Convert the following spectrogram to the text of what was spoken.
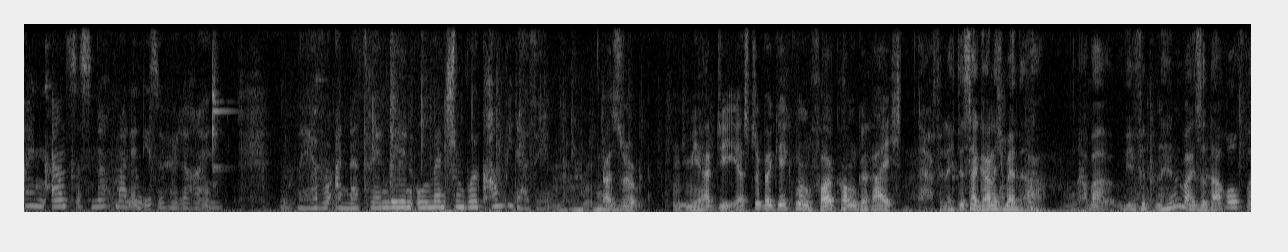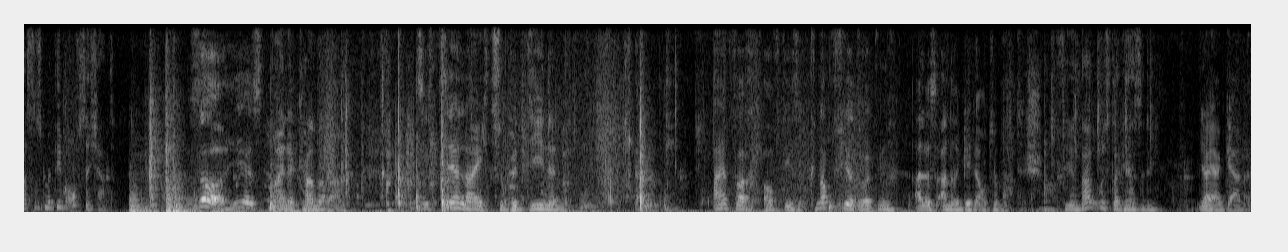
allen Ernstes nochmal in diese Höhle rein. Naja, woanders werden wir den Urmenschen wohl kaum wiedersehen. also, mir hat die erste Begegnung vollkommen gereicht. Ja, vielleicht ist er gar nicht mehr da. Aber wir finden Hinweise darauf, was es mit ihm auf sich hat. So, hier ist meine Kamera. Sie ist sehr leicht zu bedienen. Einfach auf diesen Knopf hier drücken. Alles andere geht automatisch. Vielen Dank, Mr. Cassidy. Ja, ja, gerne.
